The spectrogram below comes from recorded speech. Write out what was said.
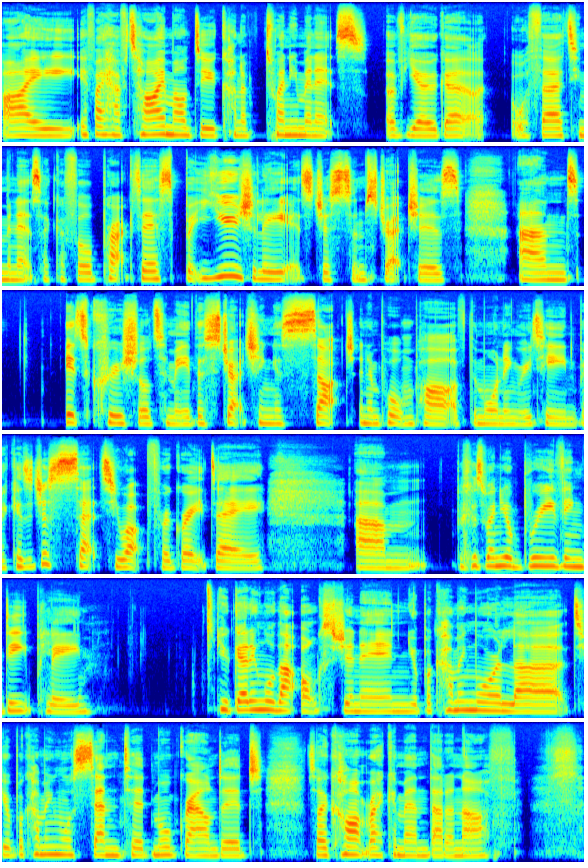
I if I have time I'll do kind of 20 minutes of yoga or 30 minutes like a full practice but usually it's just some stretches and it's crucial to me the stretching is such an important part of the morning routine because it just sets you up for a great day um, because when you're breathing deeply you're getting all that oxygen in, you're becoming more alert, you're becoming more centered, more grounded. So I can't recommend that enough.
